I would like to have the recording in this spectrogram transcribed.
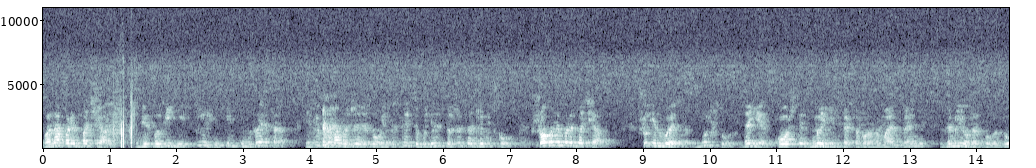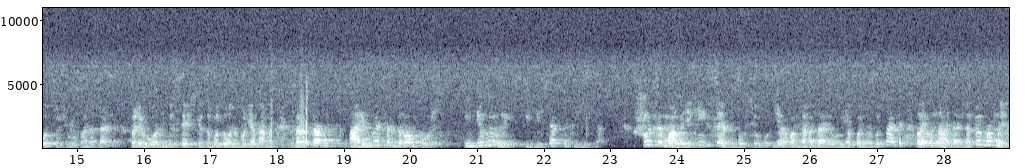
вона передбачала відповідні пільги тим інвесторам, які вдавали жи- ну, інвестиції в будівництво житла для військових. Що вони передбачали? Що інвестор, будь-хто, дає кошти, ми, Міністерство оборони, маємо землі, землі у нас було досточу, ви пам'ятаєте, полігони, містечки, забудови бур'янами заростали, а інвестор давав кошти. І ділили їх 50 на 50. Що це мало? Який сенс був в? Я вам нагадаю, я впевнений, ви знаєте, але я вам нагадаю. На той момент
